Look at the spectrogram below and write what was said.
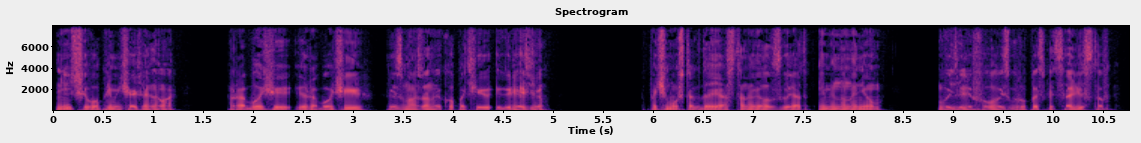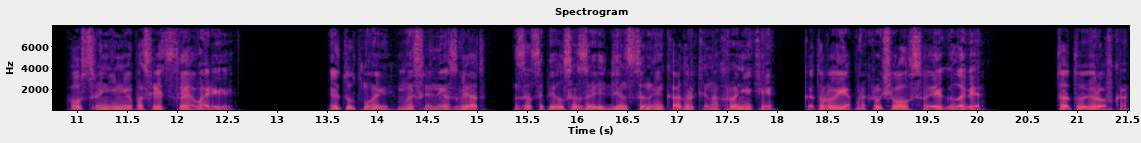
Ничего примечательного. Рабочий и рабочий, измазанный копотью и грязью. Почему ж тогда я остановил взгляд именно на нем, выделив его из группы специалистов по устранению последствий аварии? И тут мой мысленный взгляд зацепился за единственный кадр кинохроники, которую я прокручивал в своей голове. Татуировка.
